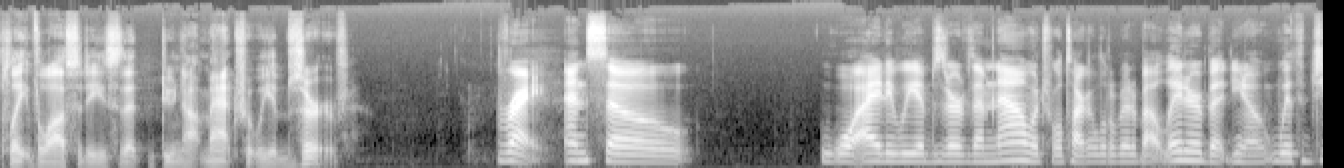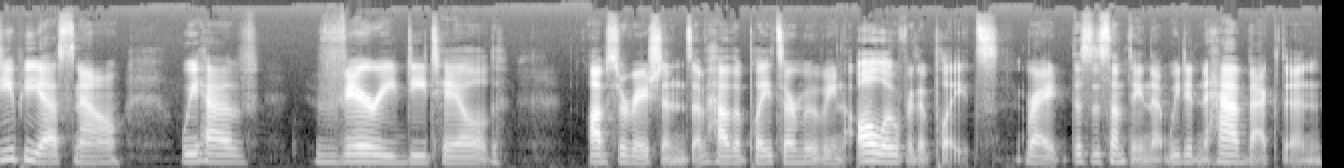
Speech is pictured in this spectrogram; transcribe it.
plate velocities that do not match what we observe Right. And so why do we observe them now, which we'll talk a little bit about later, but you know, with GPS now, we have very detailed observations of how the plates are moving all over the plates, right? This is something that we didn't have back then.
